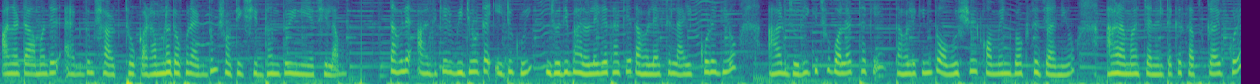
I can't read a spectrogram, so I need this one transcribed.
আনাটা আমাদের একদম সার্থক আর আমরা তখন একদম সঠিক সিদ্ধান্তই নিয়েছিলাম। তাহলে আজকের ভিডিওটা এটুকুই। যদি ভালো লেগে থাকে তাহলে একটা লাইক করে দিও। আর যদি কিছু বলার থাকে তাহলে কিন্তু অবশ্যই কমেন্ট বক্সে জানিও। আর আমার চ্যানেলটাকে সাবস্ক্রাইব করে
